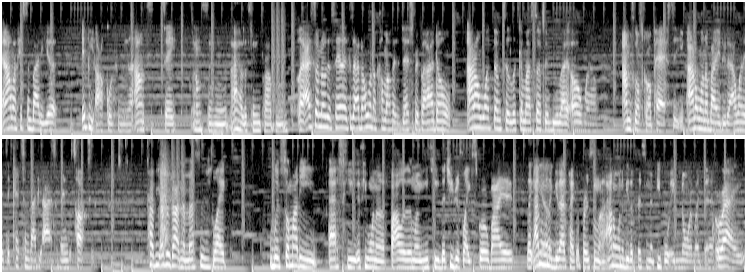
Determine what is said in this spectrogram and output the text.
and I want to hit somebody up, it'd be awkward for me. Like I don't say, I'm saying I have the same problem. like I just don't know to say, like because I don't want to come off as desperate, but I don't, I don't want them to look at my stuff and be like, oh well, I'm just gonna scroll past it. I don't want nobody to do that. I wanted to catch somebody's eye so they would talk to. me. Have you ever gotten a message like when somebody asks you if you want to follow them on YouTube that you just like scroll by it? Like I don't want to be that type of person. Like I don't want to be the person that people ignore like that. Right.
